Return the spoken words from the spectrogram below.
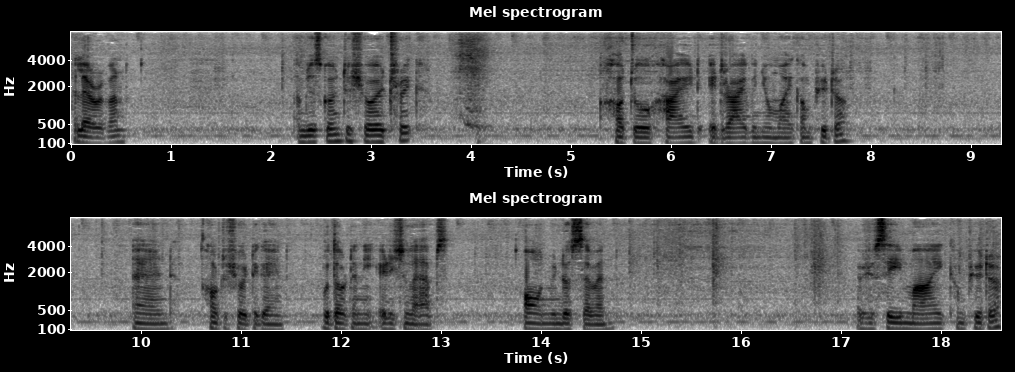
Hello everyone. I'm just going to show a trick how to hide a drive in your my computer and how to show it again without any additional apps on Windows 7 if you see my computer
